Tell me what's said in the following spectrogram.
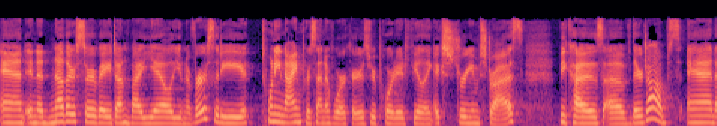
And in another survey done by Yale University, 29% of workers reported feeling extreme stress because of their jobs. And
